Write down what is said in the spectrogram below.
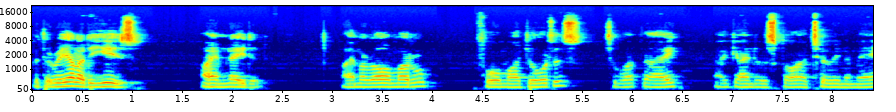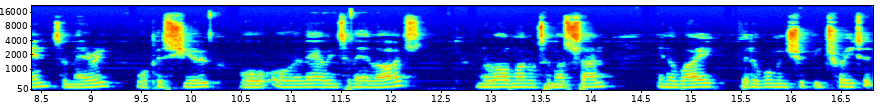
But the reality is, I am needed. I am a role model for my daughters to what they are going to aspire to in a man to marry or pursue or, or allow into their lives. I'm a role model to my son in a way that a woman should be treated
